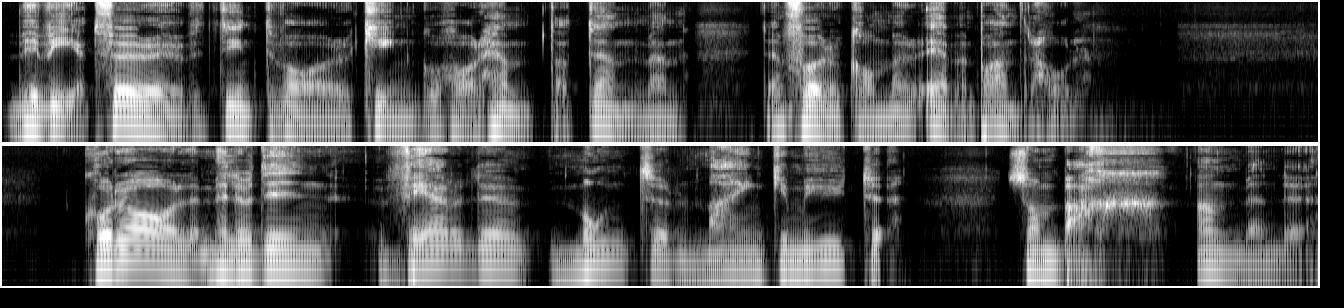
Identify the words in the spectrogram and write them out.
Vi vet för övrigt inte var Kingo har hämtat den men den förekommer även på andra håll. Koralmelodin Werde munter mein Gemüte som Bach använde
